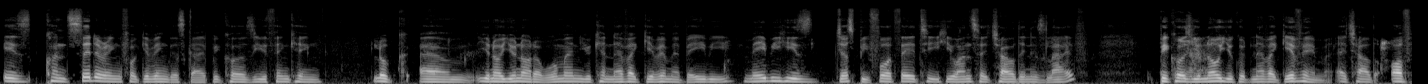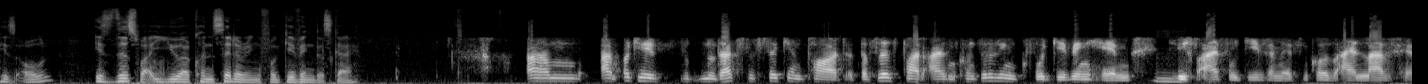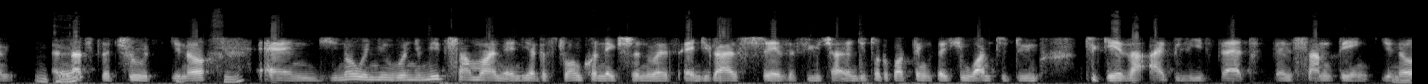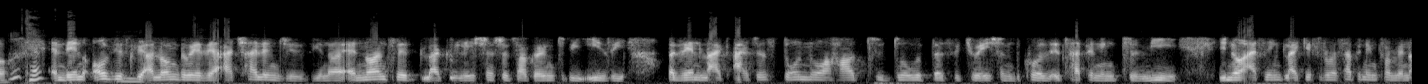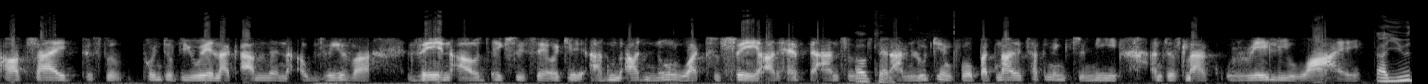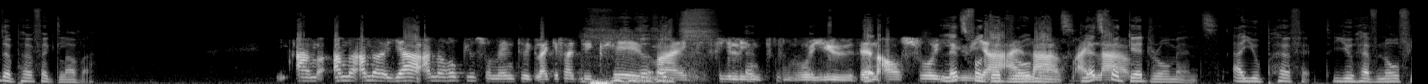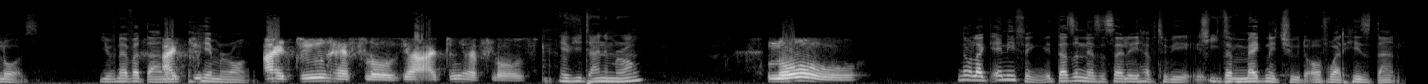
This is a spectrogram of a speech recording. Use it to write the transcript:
is considering forgiving this guy because you're thinking? Look, um, you know, you're not a woman. You can never give him a baby. Maybe he's just before 30. He wants a child in his life because yeah. you know you could never give him a child of his own. Is this what you are considering for giving this guy? Um, um, okay, no, that's the second part. The first part, I'm considering forgiving him. Mm. If I forgive him, it's because I love him. Okay. And that's the truth, you know. Mm. And you know when you when you meet someone and you have a strong connection with, and you guys share the future, and you talk about things that you want to do together, I believe that there's something, you know. Okay. And then obviously mm. along the way there are challenges, you know. And no one said like relationships are going to be easy, but then like I just don't know how to deal with the situation because it's happening to me. You know, I think like if it was happening from an outside perspective point of view where like I'm an observer, then I would actually say, okay, I'd, I'd know what to say. I'd have the answers okay. that I'm looking for. But now it's happening to me. I'm just like, really, why? Are you the perfect lover? I'm I'm I'm a yeah I'm a hopeless romantic. Like if I declare my feelings for you, then I'll show you. Let's forget yeah, romance. I love, I Let's love. forget romance. Are you perfect? You have no flaws. You've never done do, him wrong. I do have flaws. Yeah, I do have flaws. Have you done him wrong? No. No, like anything. It doesn't necessarily have to be Cheating. the magnitude of what he's done.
